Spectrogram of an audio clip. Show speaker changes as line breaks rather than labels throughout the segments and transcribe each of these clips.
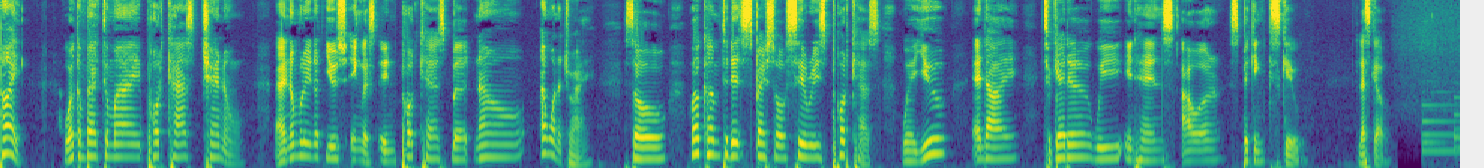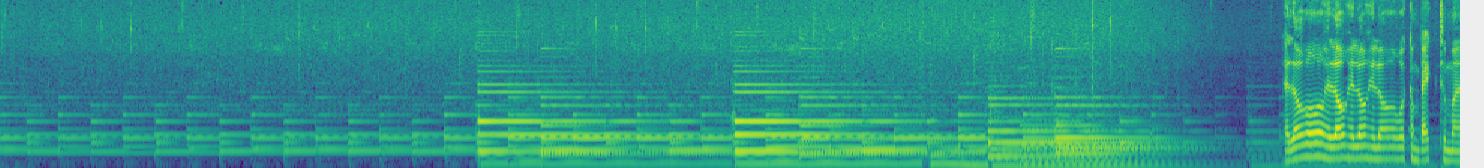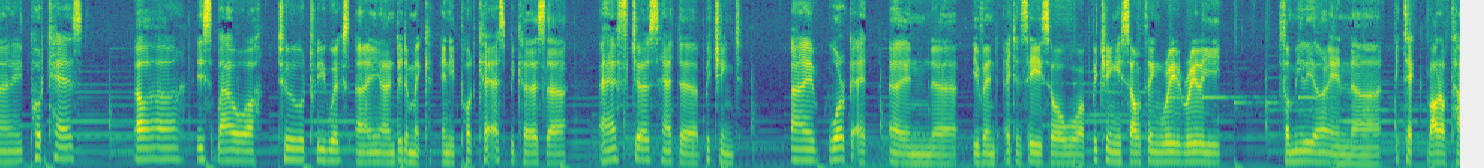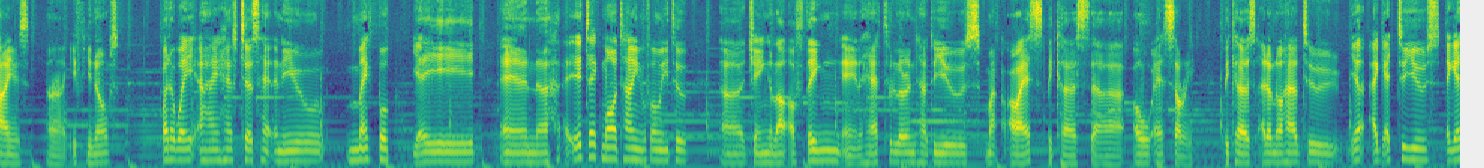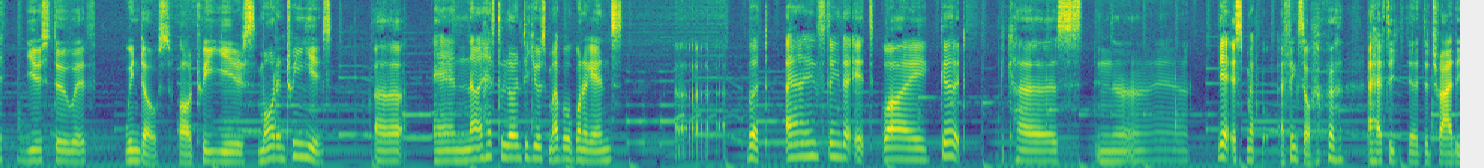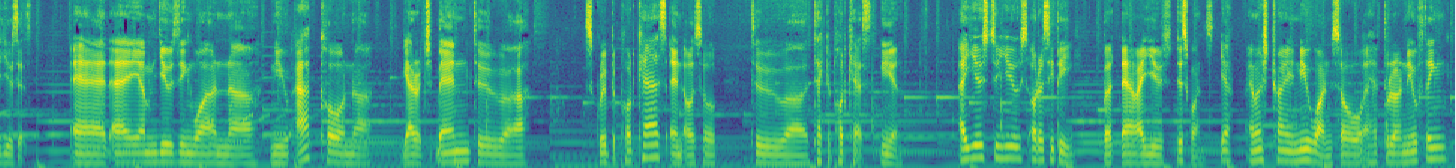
Hi, welcome back to my podcast channel. I normally not use English in podcast, but now I want to try. So, welcome to this special series podcast where you and I together we enhance our speaking skill. Let's go. Hello, hello, hello, hello. Welcome back to my podcast. Uh, it's about uh, two, three weeks I uh, didn't make any podcast because uh, I have just had a pitching. I work at an uh, event agency, so uh, pitching is something really, really familiar and uh, it takes a lot of times uh, if you know. By the way, I have just had a new MacBook. Yay! And uh, it take more time for me to uh, change a lot of things and have to learn how to use my OS because uh, OS sorry because I don't know how to yeah I get to use I get used to with Windows for three years more than three years. Uh, and now I have to learn to use MacBook One again uh, but I think that it's quite good because uh, yeah, it's MacBook. I think so. I have to uh, to try to use it, and I am using one uh, new app called uh, GarageBand to uh, script the podcast and also to uh, take the podcast here. I used to use Audacity, but now I use this one. Yeah, I must try a new one, so I have to learn new thing.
